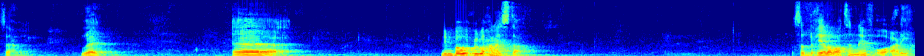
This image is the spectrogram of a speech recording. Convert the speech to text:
sax wey waay haystaa saddex iyo labaatan neef oo adhiya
